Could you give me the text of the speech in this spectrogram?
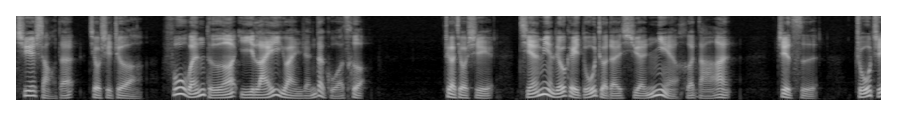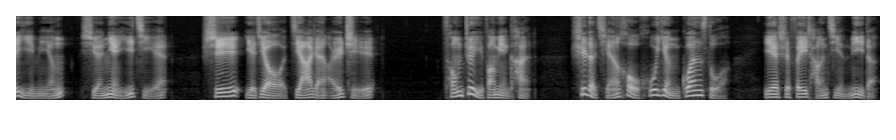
缺少的就是这夫文德以来远人的国策。这就是前面留给读者的悬念和答案。至此，主旨已明，悬念已解，诗也就戛然而止。从这一方面看，诗的前后呼应关锁，也是非常紧密的。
